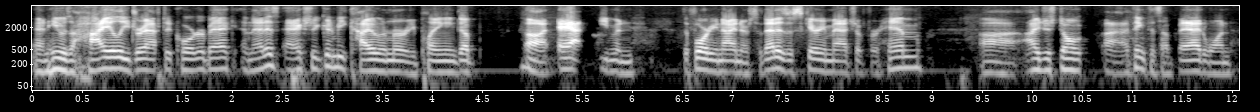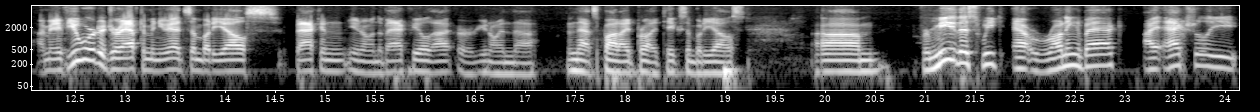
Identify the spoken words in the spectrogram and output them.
and he was a highly drafted quarterback, and that is actually going to be Kyler Murray playing up uh, at even the 49ers. So that is a scary matchup for him. Uh, I just don't. I think that's a bad one. I mean, if you were to draft him and you had somebody else back in, you know, in the backfield, or you know, in the in that spot, I'd probably take somebody else. Um, for me this week at running back, I actually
